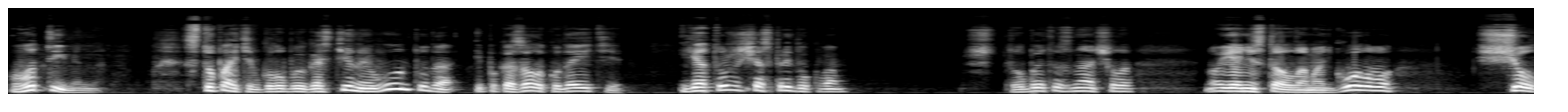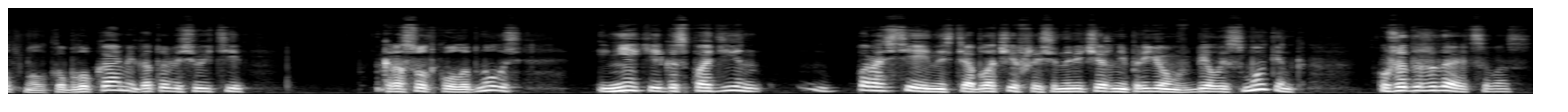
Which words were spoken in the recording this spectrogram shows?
«Вот именно. Ступайте в голубую гостиную вон туда» и показала, куда идти. «Я тоже сейчас приду к вам». Что бы это значило? Но я не стал ломать голову, щелкнул каблуками, готовясь уйти. Красотка улыбнулась, некий господин, по рассеянности облачившийся на вечерний прием в белый смокинг, уже дожидается вас.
